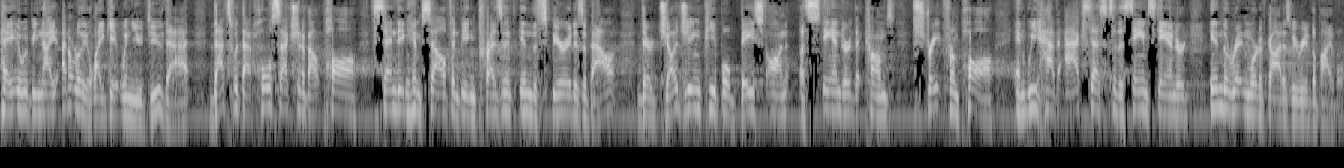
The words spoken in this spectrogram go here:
hey, it would be nice. I don't really like it when you do that. That's what that whole section about Paul sending himself and being present in the Spirit is about. They're judging people based on a standard that comes straight from Paul, and we have access to the same standard in the written Word of God as we read the Bible.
